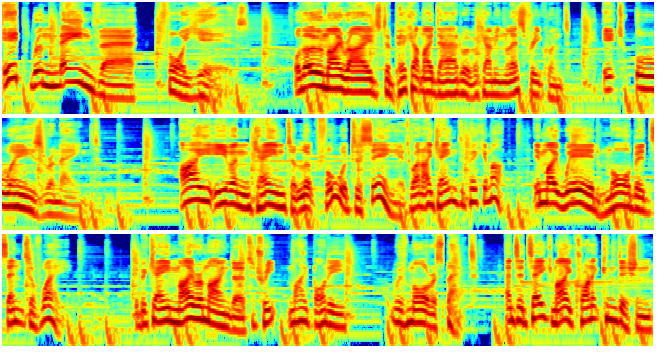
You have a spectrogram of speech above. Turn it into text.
It remained there for years. Although my rides to pick up my dad were becoming less frequent, it always remained. I even came to look forward to seeing it when I came to pick him up, in my weird, morbid sense of way. It became my reminder to treat my body with more respect and to take my chronic condition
